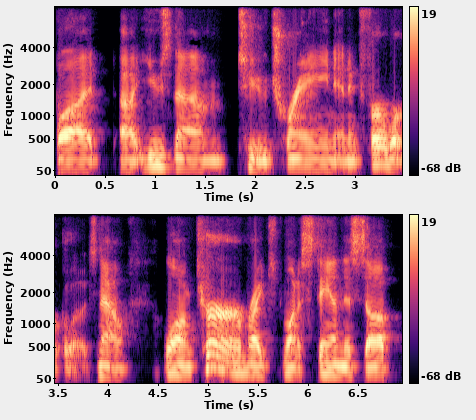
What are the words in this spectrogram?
but uh, use them to train and infer workloads. Now, long term, right, you want to stand this up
